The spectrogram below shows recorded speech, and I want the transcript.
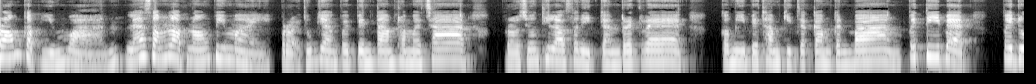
ร้อมกับยิ้มหวาน และสำหรับน้องปีใหม่ ปล่อยทุกอย่างไปเป็นตามธรรมชาติ เพราะช่วงที่เราสนิทกันแรก ๆ ก็มีไปทำกิจกรรมกันบ้าง ไปตีแบดไปดู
